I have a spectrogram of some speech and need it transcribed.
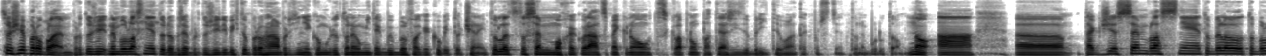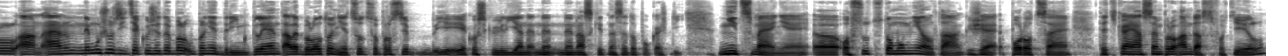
Což je problém, protože, nebo vlastně je to dobře, protože kdybych to prohrál proti někomu, kdo to neumí, tak bych byl fakt jako vytočený. Tohle to jsem mohl akorát smeknout, sklapnout paty a říct dobrý, ty vole, tak prostě to nebudu to. No a uh, takže jsem vlastně, to bylo, to bylo, a, a já nemůžu říct, jako, že to byl úplně dream klient, ale bylo to něco, co prostě je jako skvělý a ne, ne, nenaskytne se to po každý. Nicméně, uh, osud tomu měl tak, že po roce Teďka já jsem pro Andas fotil.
